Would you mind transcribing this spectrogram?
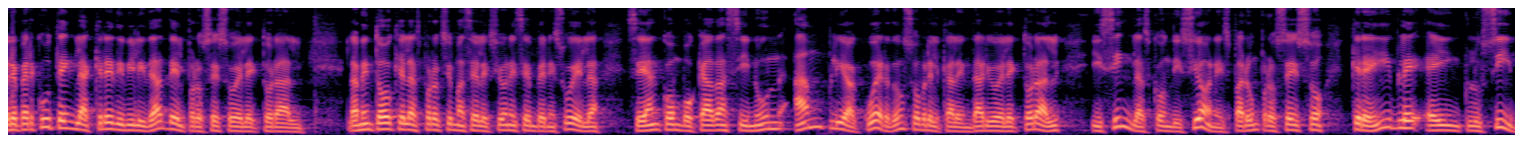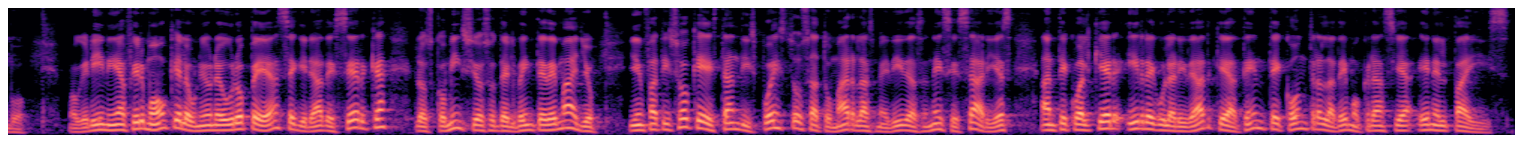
repercute en la credibilidad del proceso electoral. Lamentó que las próximas elecciones en Venezuela sean convocadas sin un amplio acuerdo sobre el calendario electoral y sin las condiciones para un proceso creíble e inclusivo. Mogherini afirmó que la Unión Europea seguirá de cerca los comicios del 20 de mayo y enfatizó que están dispuestos a tomar las medidas necesarias ante cualquier irregularidad que atente contra la democracia en el país.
